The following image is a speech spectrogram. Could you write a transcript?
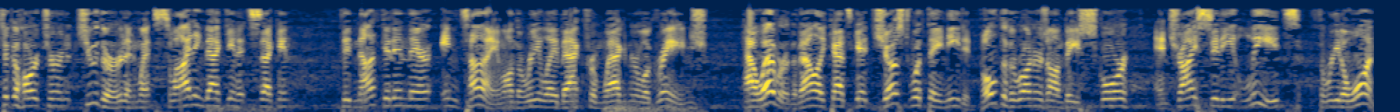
took a hard turn to third and went sliding back in at second. Did not get in there in time on the relay back from Wagner LaGrange. However, the Valley Cats get just what they needed. Both of the runners on base score, and Tri City leads 3 to 1.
